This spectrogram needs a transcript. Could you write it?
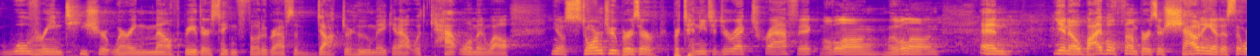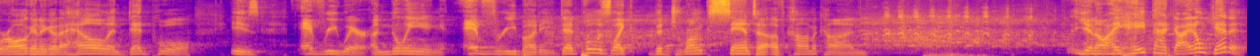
Wolverine T-shirt wearing mouth breathers taking photographs of Doctor Who making out with Catwoman while, you know, stormtroopers are pretending to direct traffic. Move along, move along, and you know, Bible thumpers are shouting at us that we're all going to go to hell, and Deadpool is everywhere, annoying everybody. Deadpool is like the drunk Santa of Comic Con. you know, I hate that guy. I don't get it.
